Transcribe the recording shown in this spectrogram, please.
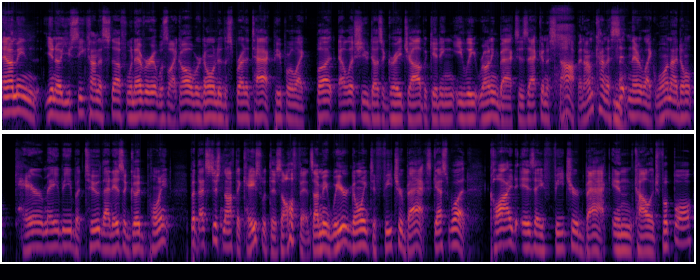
And I mean, you know, you see kind of stuff whenever it was like, oh, we're going to the spread attack. People are like, but LSU does a great job of getting elite running backs. Is that going to stop? And I'm kind of sitting there like, one, I don't care maybe, but two, that is a good point. But that's just not the case with this offense. I mean, we're going to feature backs. Guess what? Clyde is a featured back in college football.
